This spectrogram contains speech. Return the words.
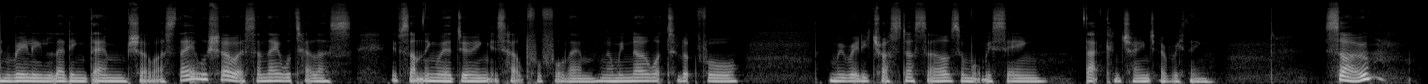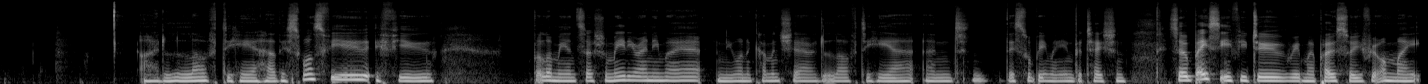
and really letting them show us. They will show us and they will tell us if something we're doing is helpful for them. And we know what to look for and we really trust ourselves and what we're seeing. That can change everything. So, I'd love to hear how this was for you. If you follow me on social media anywhere and you want to come and share, I'd love to hear. And this will be my invitation. So basically, if you do read my posts or if you're on my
